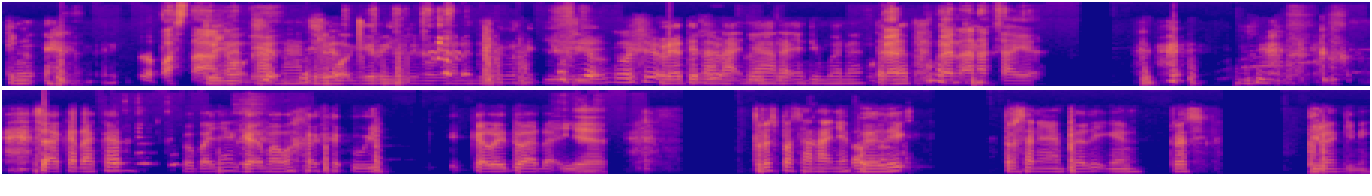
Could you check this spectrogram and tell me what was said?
Ting- Lepas telingok tangan dia. kanan telingok kiri telingok kanan telingok kiri ngeliatin anaknya anaknya di mana ternyata bukan anak saya. seakan-akan bapaknya nggak mau akui kalau itu anaknya Iya. Terus pas anaknya Bapak- balik, terus anaknya balik kan, terus bilang gini,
